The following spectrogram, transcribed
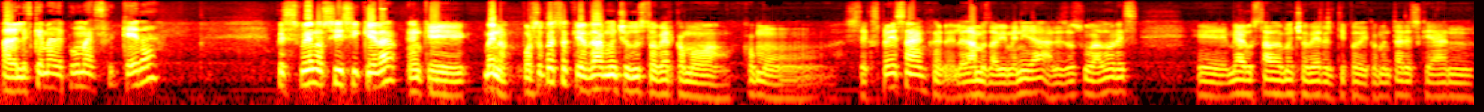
Para el esquema de Pumas, ¿queda? Pues bueno, sí, sí queda, aunque, bueno, por supuesto que da mucho gusto ver cómo, cómo se expresa, le damos la bienvenida a los dos jugadores. Eh, me ha gustado mucho ver el tipo de comentarios que han,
